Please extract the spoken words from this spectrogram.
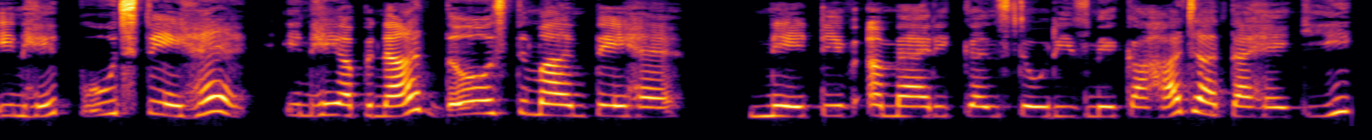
इन्हें पूछते हैं। इन्हें अपना दोस्त मानते हैं। नेटिव अमेरिकन स्टोरीज में कहा जाता है कि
